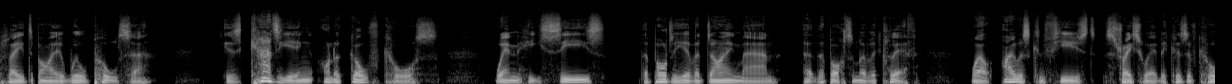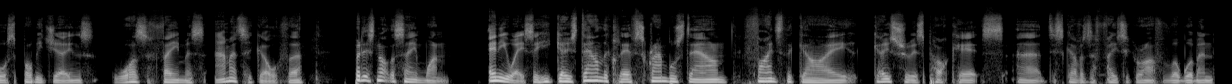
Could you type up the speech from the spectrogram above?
played by Will Poulter, is caddying on a golf course when he sees the body of a dying man at the bottom of a cliff. Well, I was confused straight away because, of course, Bobby Jones was a famous amateur golfer, but it's not the same one. Anyway, so he goes down the cliff, scrambles down, finds the guy, goes through his pockets, uh, discovers a photograph of a woman,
